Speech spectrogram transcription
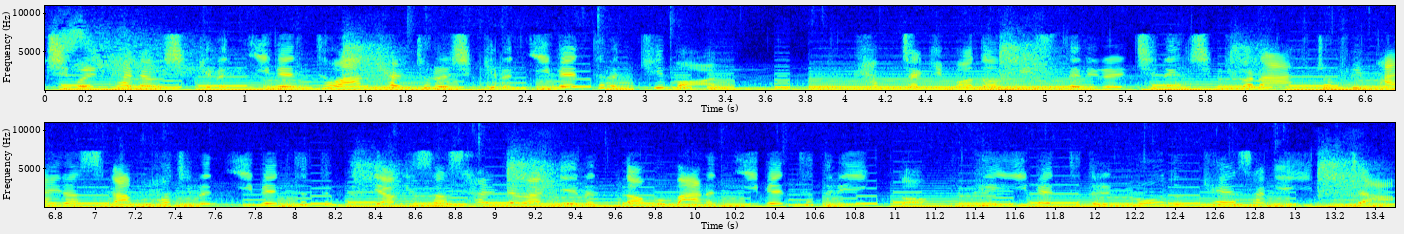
집을 변형시키는 이벤트와 결투를 시키는 이벤트는 기본. 갑자기 머더 미스테리를 진행시키거나 좀비 바이러스가 퍼지는 이벤트 등등 여기서 설명하기에는 너무 많은 이벤트들이 있고 그 이벤트들 모두 개성이 있죠.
